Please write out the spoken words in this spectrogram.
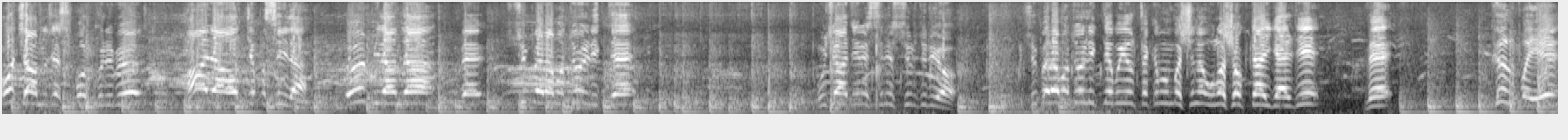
o Çamlıca Spor Kulübü hala altyapısıyla ön planda ve Süper Amatör Lig'de mücadelesini sürdürüyor. Süper Amatör Lig'de bu yıl takımın başına Ulaş Oktay geldi ve kıl payı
